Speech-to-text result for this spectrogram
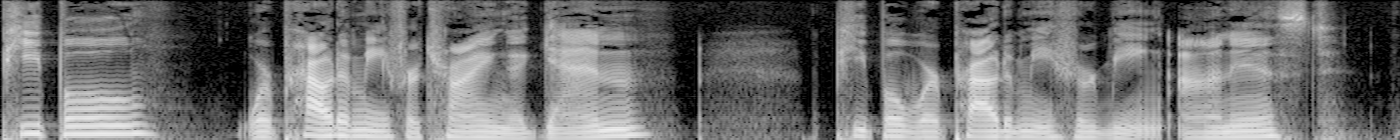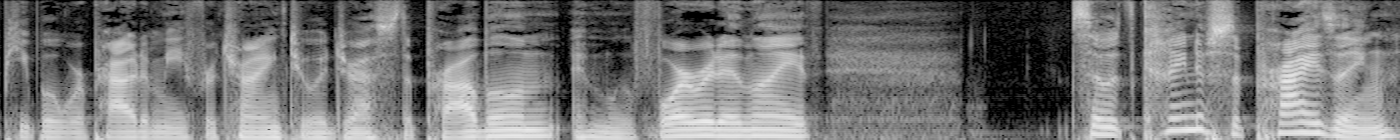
People were proud of me for trying again. People were proud of me for being honest. People were proud of me for trying to address the problem and move forward in life. So it's kind of surprising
